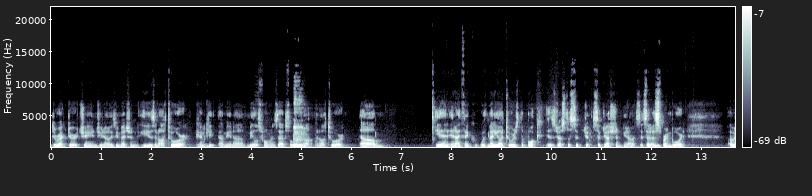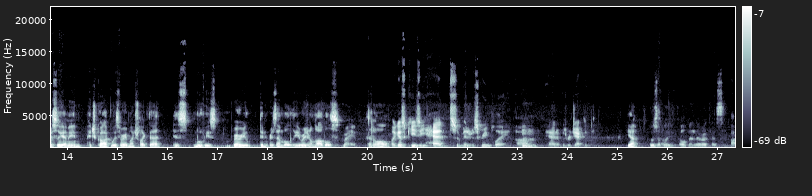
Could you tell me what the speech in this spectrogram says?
director change? You know, as you mentioned, he is an auteur. Ken, Ke- I mean, uh, Milos Forman is absolutely an, an auteur. Um, and, and I think with many auteurs, the book is just a sugge- suggestion. You know, it's it's a, a springboard. Obviously, I mean, Hitchcock was very much like that. His movies very didn't resemble the original novels Right. at all. I guess Kesey had submitted a screenplay um, and it was rejected. Yeah who was it, William Goldman that wrote this? Um,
